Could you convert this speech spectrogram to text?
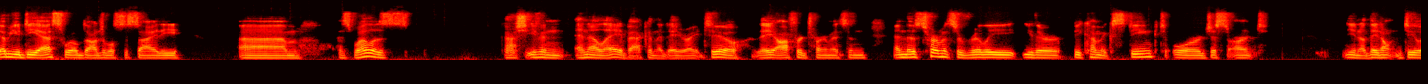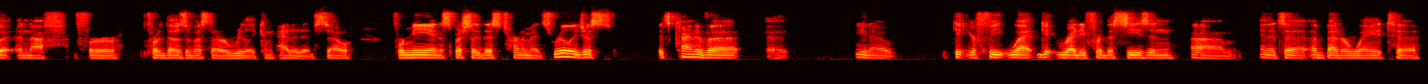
WDS, World Dodgeball Society, um, as well as, gosh, even NLA back in the day, right? Too. They offered tournaments, and and those tournaments have really either become extinct or just aren't, you know, they don't do it enough for for those of us that are really competitive. So for me, and especially this tournament, it's really just it's kind of a, a you know get your feet wet, get ready for the season, um, and it's a, a better way to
